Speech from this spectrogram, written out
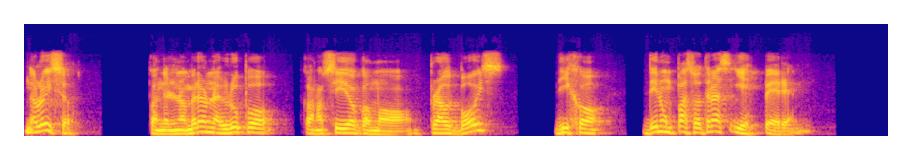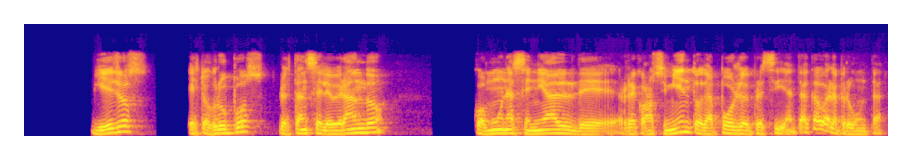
no lo hizo. Cuando le nombraron al grupo conocido como Proud Boys, dijo, den un paso atrás y esperen. Y ellos, estos grupos, lo están celebrando como una señal de reconocimiento, de apoyo del presidente. Acaba la pregunta.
